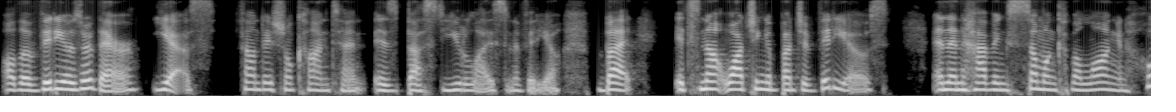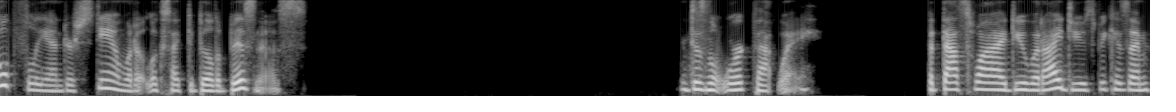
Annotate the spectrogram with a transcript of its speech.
although videos are there. Yes, foundational content is best utilized in a video, but it's not watching a bunch of videos and then having someone come along and hopefully understand what it looks like to build a business. It doesn't work that way. But that's why I do what I do is because I'm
